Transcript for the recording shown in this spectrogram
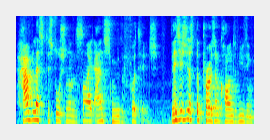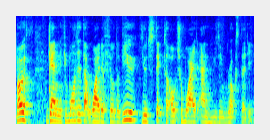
have less distortion on the side and smoother footage. This is just the pros and cons of using both. Again, if you wanted that wider field of view, you'd stick to ultra wide and using Rocksteady.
